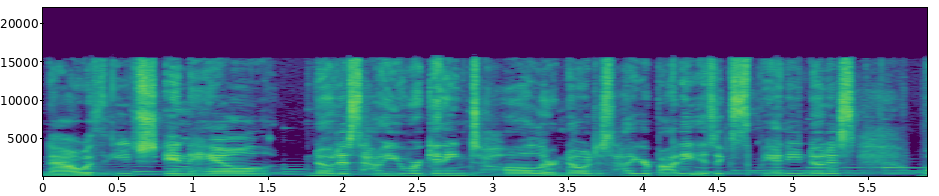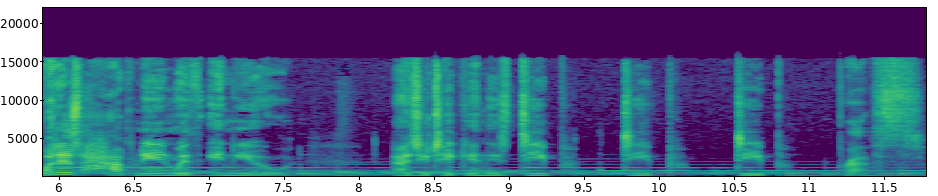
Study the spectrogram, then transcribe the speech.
Now, with each inhale, notice how you are getting taller. Notice how your body is expanding. Notice what is happening within you as you take in these deep, deep, deep breaths.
